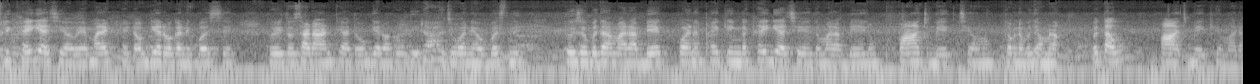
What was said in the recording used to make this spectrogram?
ફ્રી થઈ ગયા છીએ હવે. મારે ફ્લાઇટ અગિયાર વાગ્યાની બસ છે. તો એ તો સાડા આઠ થયા, તો અગિયાર વાગ્યા સુધી રાહ જોવાની હવે બસની. તો જો બધા મારા બેગ પણ પેકિંગ થઈ ગયા છે, તો મારા બેગ પાંચ બેગ છે. હું તમને બધા હમણાં બતાવું. પાંચ બેગ છે મારા.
